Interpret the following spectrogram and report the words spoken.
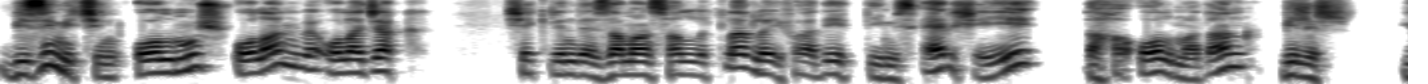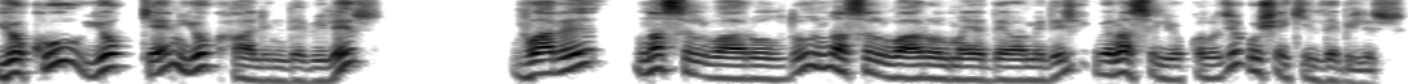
bizim için olmuş, olan ve olacak şeklinde zamansallıklarla ifade ettiğimiz her şeyi daha olmadan bilir. Yoku yokken yok halinde bilir. Varı nasıl var olduğu, nasıl var olmaya devam edecek ve nasıl yok olacak o şekilde bilir.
